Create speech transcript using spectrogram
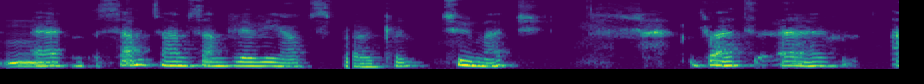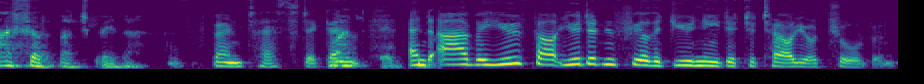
mm. Sometimes I'm very outspoken, too much. but uh, I felt much better. Fantastic. And, and Ivor, you felt, you didn't feel that you needed to tell your children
